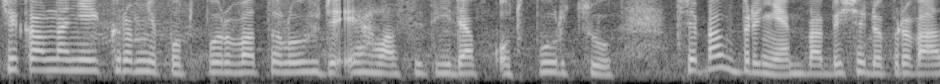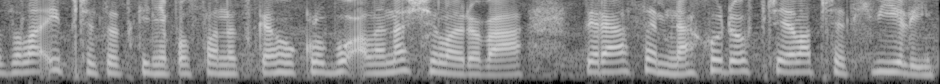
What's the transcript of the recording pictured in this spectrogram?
Čekal na něj kromě podporovatelů vždy i hlasitý dav odpůrců. Třeba v Brně Babiše doprovázela i předsedkyně poslaneckého klubu Alena Šilerová, která sem na Chodov přijela před chvílí.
